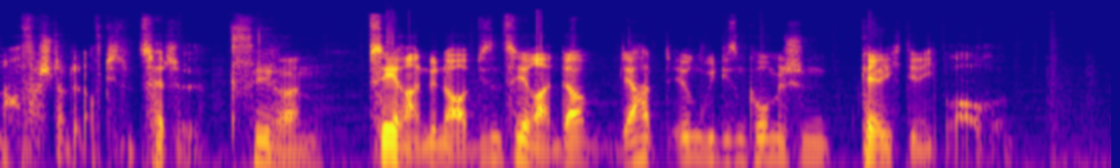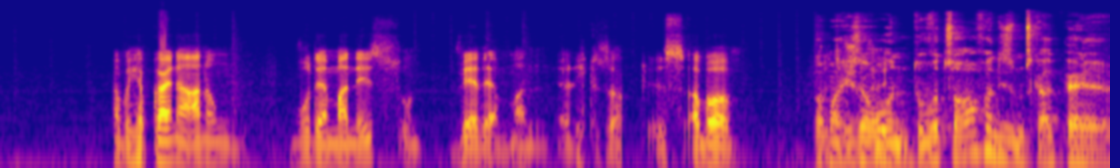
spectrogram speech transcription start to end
ach, was stand denn auf diesem Zettel? Xeran. Ceran, genau, diesen Ceran. Da, der hat irgendwie diesen komischen Kelch, den ich brauche. Aber ich habe keine Ahnung, wo der Mann ist und wer der Mann, ehrlich gesagt, ist. Aber Sag mal, Isaron, du wurdest doch auch von diesem Skalpell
